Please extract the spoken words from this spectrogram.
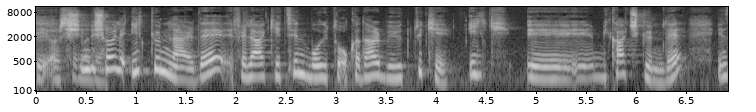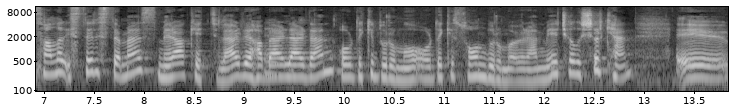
bir aşamada. Şimdi şöyle ilk günlerde felaketin boyutu o kadar büyüktü ki ilk e, birkaç günde insanlar ister istemez merak ettiler ve haberlerden oradaki durumu, oradaki son durumu öğrenmeye çalışırken e,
